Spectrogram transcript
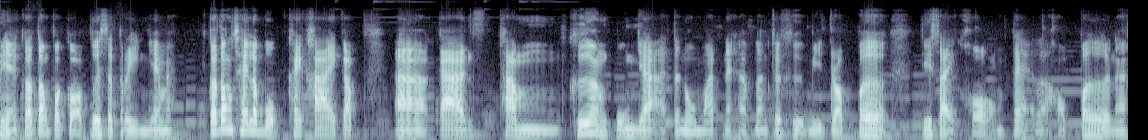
เนี่ยก็ต้องประกอบด้วยสตริงใช่ไหมก็ต้องใช้ระบบคล้ายๆกับาการทำเครื่องปรุงยาอัตโนมัตินะครับ นั่นก็คือมีดรอปเปอร์ที่ใส่ของแต่ละฮอปเปอร์นะ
